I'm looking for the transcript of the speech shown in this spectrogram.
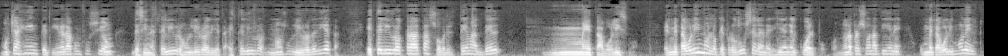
Mucha gente tiene la confusión de si este libro es un libro de dieta. Este libro no es un libro de dieta. Este libro trata sobre el tema del metabolismo. El metabolismo es lo que produce la energía en el cuerpo. Cuando una persona tiene un metabolismo lento,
